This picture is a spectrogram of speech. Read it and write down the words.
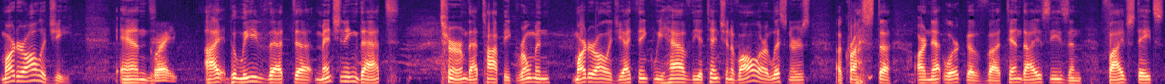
martyrology. And Right. I believe that uh, mentioning that term, that topic, Roman martyrology, I think we have the attention of all our listeners across uh, our network of uh, 10 dioceses and five states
